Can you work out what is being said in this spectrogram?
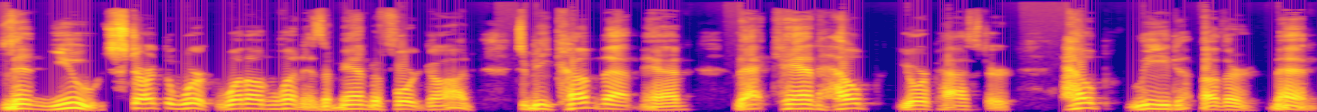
Then you start the work one on one as a man before God to become that man that can help your pastor, help lead other men.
